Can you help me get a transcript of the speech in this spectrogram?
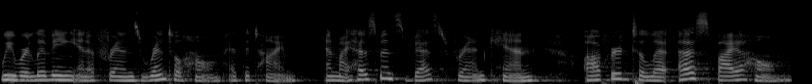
We were living in a friend's rental home at the time, and my husband's best friend, Ken, offered to let us buy a home.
